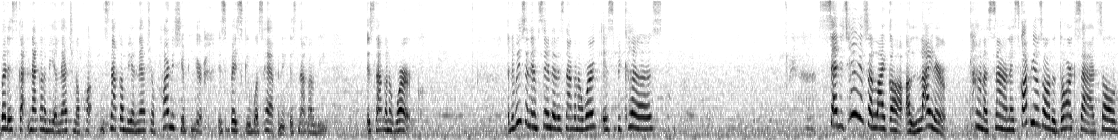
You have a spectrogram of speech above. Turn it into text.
but it's got, not going to be a natural part. It's not going to be a natural partnership here. It's basically what's happening. It's not going to be. It's not going to work. And the reason I'm saying that it's not going to work is because Sagittarius are like a, a lighter kind of sign. that Scorpios are the dark side. So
